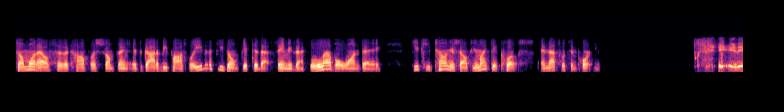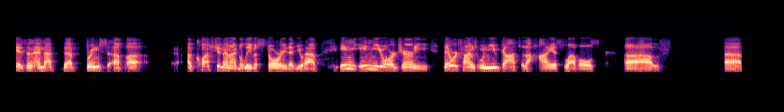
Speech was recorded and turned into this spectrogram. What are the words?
someone else has accomplished something, it's got to be possible. Even if you don't get to that same exact level one day, if you keep telling yourself you might get close, and that's what's important. It, it is, and, and that that brings up a a question and I believe a story that you have in in your journey. There were times when you got to the highest levels of uh,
